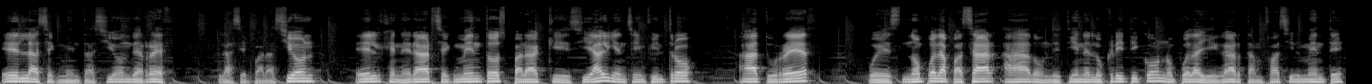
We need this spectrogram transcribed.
es la segmentación de red, la separación, el generar segmentos para que si alguien se infiltró a tu red, pues no pueda pasar a donde tienes lo crítico, no pueda llegar tan fácilmente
